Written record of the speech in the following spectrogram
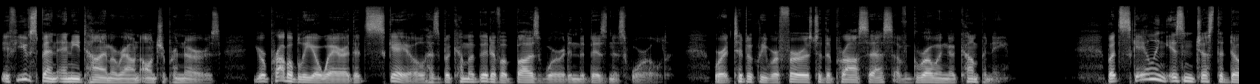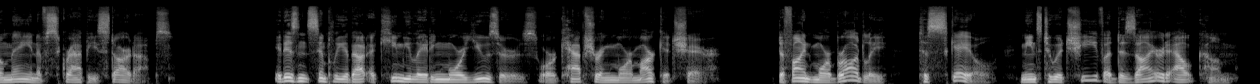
If you've spent any time around entrepreneurs, you're probably aware that scale has become a bit of a buzzword in the business world, where it typically refers to the process of growing a company. But scaling isn't just the domain of scrappy startups. It isn't simply about accumulating more users or capturing more market share. Defined more broadly, to scale means to achieve a desired outcome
